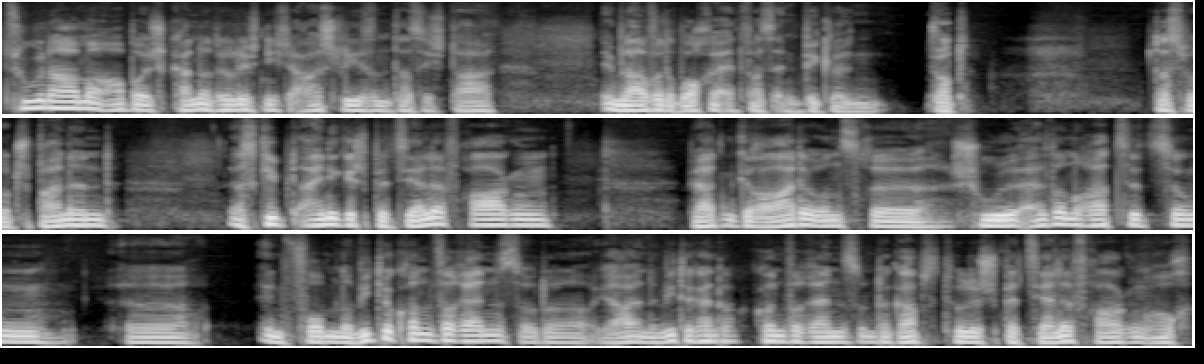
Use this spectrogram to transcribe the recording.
Zunahme, aber ich kann natürlich nicht ausschließen, dass sich da im Laufe der Woche etwas entwickeln wird. Das wird spannend. Es gibt einige spezielle Fragen. Wir hatten gerade unsere Schulelternratssitzung äh, in Form einer Videokonferenz oder ja, einer Videokonferenz und da gab es natürlich spezielle Fragen auch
